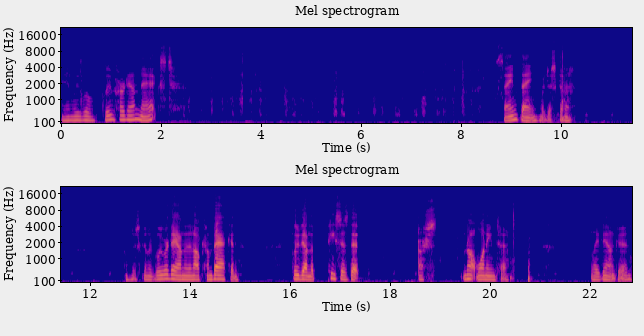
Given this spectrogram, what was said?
And we will glue her down next. Same thing. We're just going to I'm just going to glue her down and then I'll come back and glue down the pieces that are not wanting to lay down good.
